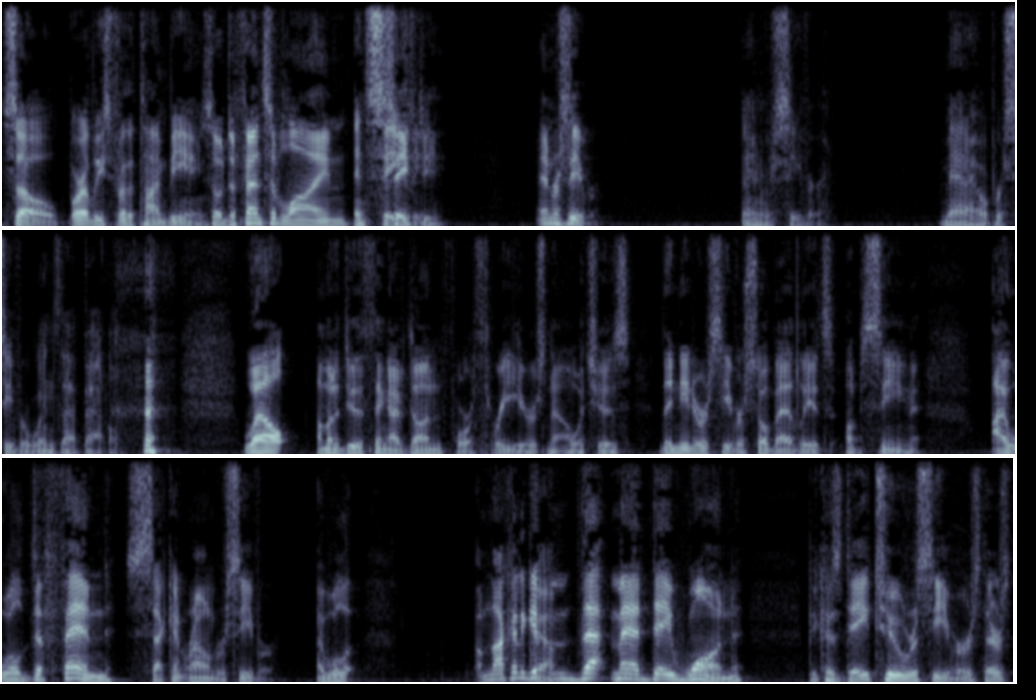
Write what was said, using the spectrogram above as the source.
So, or at least for the time being, So defensive line And safety. and receiver. and receiver. Man, I hope receiver wins that battle. Well, I'm going to do the thing I've done for three years now, which is they need a receiver so badly it's obscene. I will defend second round receiver. I will. I'm not going to get Yeah. that mad day one because day two receivers there's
